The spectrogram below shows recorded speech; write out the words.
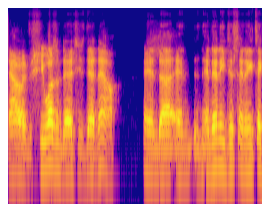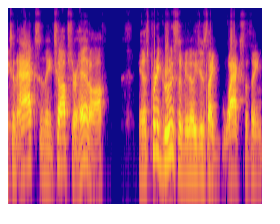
now if she wasn't dead, she's dead now. And uh, and and then he just and then he takes an axe and then he chops her head off. And it's pretty gruesome, you know. He just like whacks the thing.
